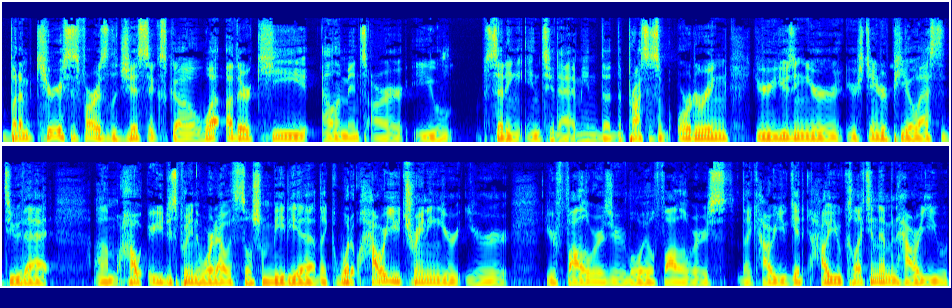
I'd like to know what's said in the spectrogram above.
but i'm curious as far as logistics go what other key elements are you setting into that? I mean, the the process of ordering, you're using your your standard POS to do that. Um, how are you just putting the word out with social media? Like, what? How are you training your your your followers, your loyal followers? Like, how are you get how are you collecting them, and how are you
